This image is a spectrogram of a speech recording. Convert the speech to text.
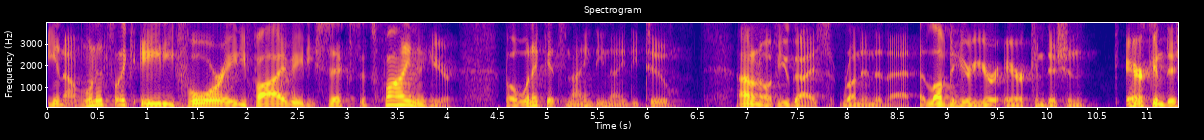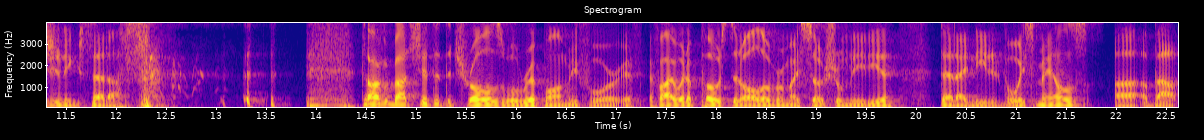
you know, when it's like 84, 85, 86, it's fine in here. But when it gets 90, 92, I don't know if you guys run into that. I'd love to hear your air condition air conditioning setups. Talk about shit that the trolls will rip on me for. If if I would have posted all over my social media that I needed voicemails uh, about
